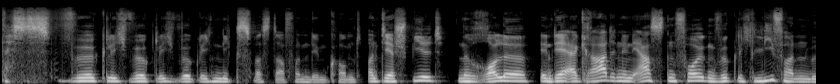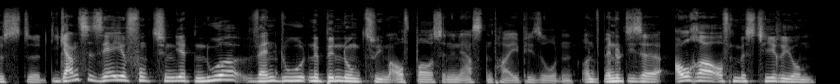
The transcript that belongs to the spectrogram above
das ist wirklich, wirklich, wirklich nix, was da von dem kommt. Und der spielt eine Rolle, in der er gerade in den ersten Folgen wirklich liefern müsste. Die ganze Serie funktioniert nur, wenn du eine Bindung zu ihm aufbaust in den ersten paar Episoden. Und wenn du diese Aura auf Mysterium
